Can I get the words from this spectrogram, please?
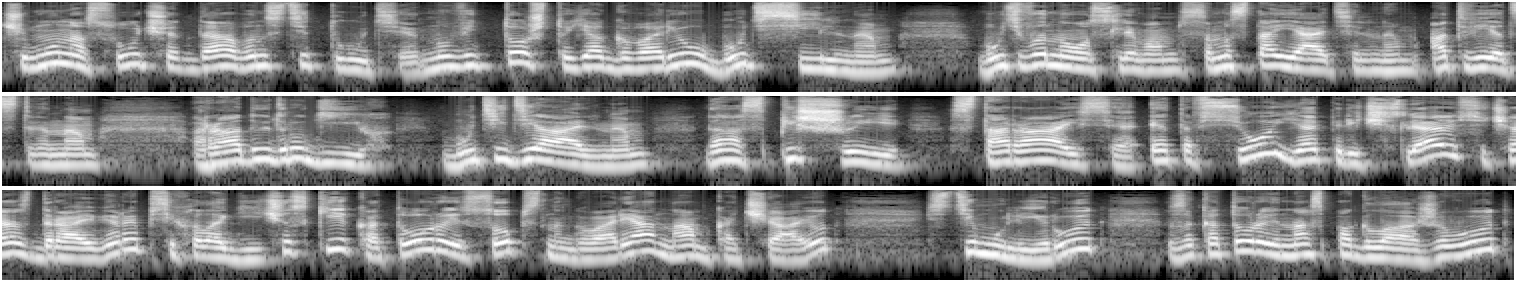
чему нас учат, да, в институте. Но ведь то, что я говорю, будь сильным, будь выносливым, самостоятельным, ответственным, радуй других, будь идеальным, да, спеши, старайся. Это все я перечисляю сейчас драйверы психологические, которые, собственно говоря, нам качают, стимулируют, за которые нас поглаживают,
